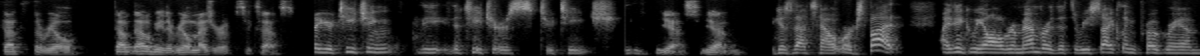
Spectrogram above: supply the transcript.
that's the real, that, that'll be the real measure of success. So you're teaching the, the teachers to teach Yes, yeah, because that's how it works. But I think we all remember that the recycling program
